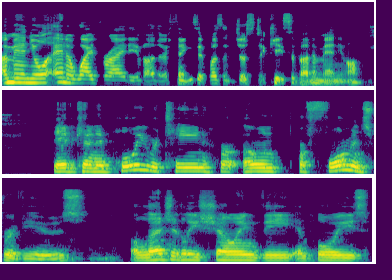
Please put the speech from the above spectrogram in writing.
a manual and a wide variety of other things. It wasn't just a case about a manual. David, can an employee retain her own performance reviews allegedly showing the employee's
